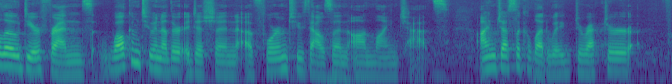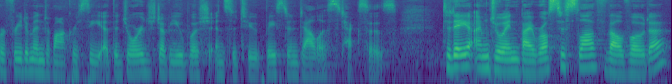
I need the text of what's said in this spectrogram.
Hello, dear friends. Welcome to another edition of Forum 2000 Online Chats. I'm Jessica Ludwig, Director for Freedom and Democracy at the George W. Bush Institute based in Dallas, Texas. Today I'm joined by Rostislav Valvoda,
